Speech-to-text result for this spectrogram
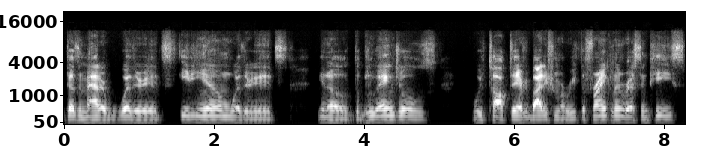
doesn't matter whether it's EDM, whether it's, you know, the Blue Angels. We've talked to everybody from Aretha Franklin, rest in peace,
